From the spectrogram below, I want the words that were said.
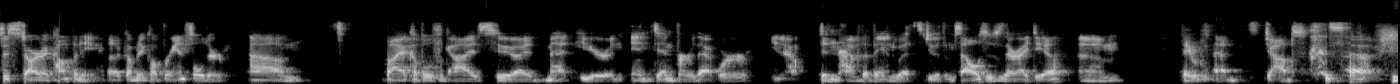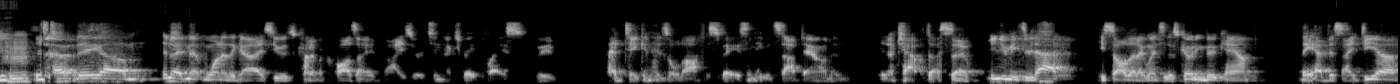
to start a company, a company called Brandfolder. Um, by a couple of guys who I had met here in, in Denver that were, you know, didn't have the bandwidth to do it themselves. It was their idea. Um, they had jobs. so, mm-hmm. know, they, um, and I had met one of the guys. He was kind of a quasi advisor to Next Great Place. We had taken his old office space and he would stop down and, you know, chat with us. So he knew me through that. He saw that I went to this coding boot camp. They had this idea.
